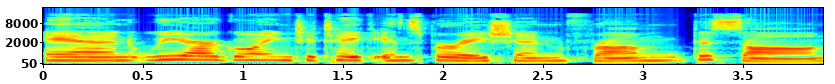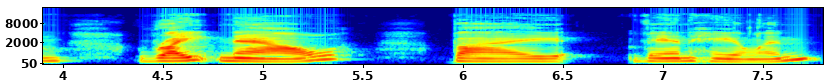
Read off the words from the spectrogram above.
And we are going to take inspiration from the song Right Now by Van Halen.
